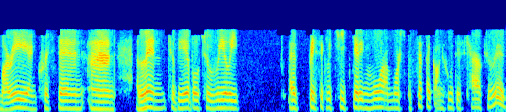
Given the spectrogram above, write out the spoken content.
Marie and Kristen and Lynn to be able to really uh, basically keep getting more and more specific on who this character is.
